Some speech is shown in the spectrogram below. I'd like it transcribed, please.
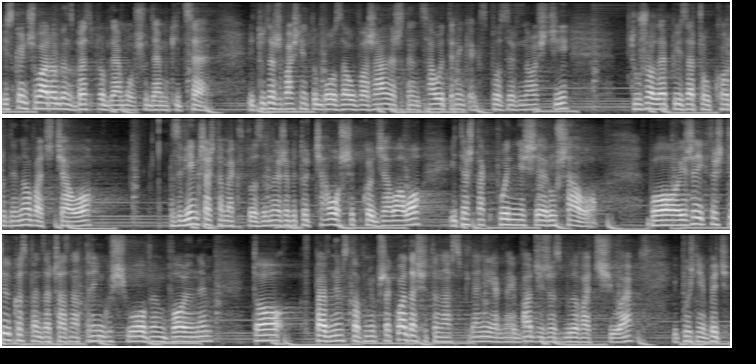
i skończyła robiąc bez problemu 7C. I tu też właśnie to było zauważalne, że ten cały trening eksplozywności dużo lepiej zaczął koordynować ciało, zwiększać tą eksplozywność, żeby to ciało szybko działało i też tak płynnie się ruszało. Bo jeżeli ktoś tylko spędza czas na treningu siłowym, wolnym, to w pewnym stopniu przekłada się to na wspinanie jak najbardziej, żeby zbudować siłę i później być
